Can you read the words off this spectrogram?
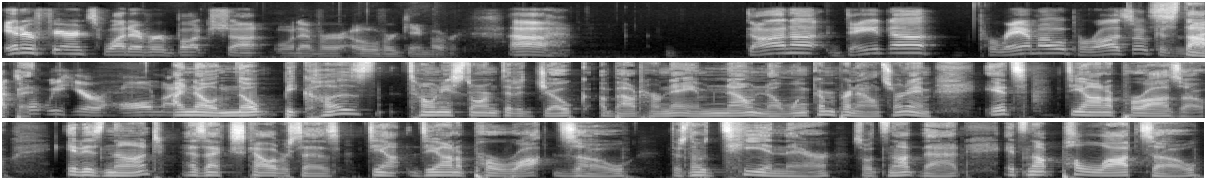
interference, whatever, buckshot, whatever, over, game over. Uh, Donna, Dana, Paramo, Purrazzo, because that's it. what we hear all night. I know, no, because Toni Storm did a joke about her name. Now no one can pronounce her name. It's Diana Purrazzo. It is not, as Excalibur says, Dia- Diana Purrazzo. There's no T in there, so it's not that. It's not Palazzo.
